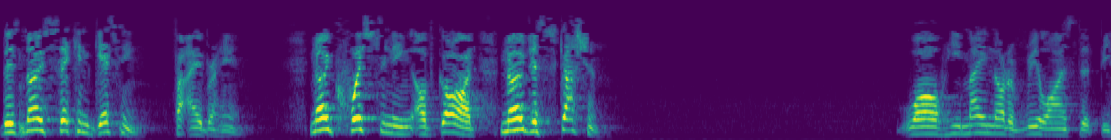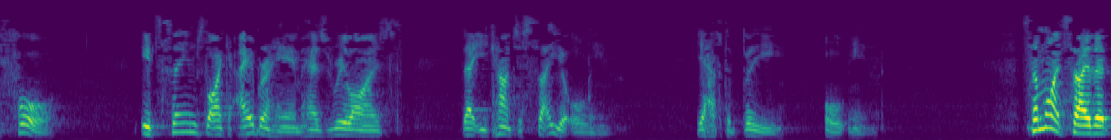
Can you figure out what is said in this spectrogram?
There's no second guessing for Abraham. No questioning of God. No discussion. While he may not have realized it before, it seems like Abraham has realized that you can't just say you're all in. You have to be all in. Some might say that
